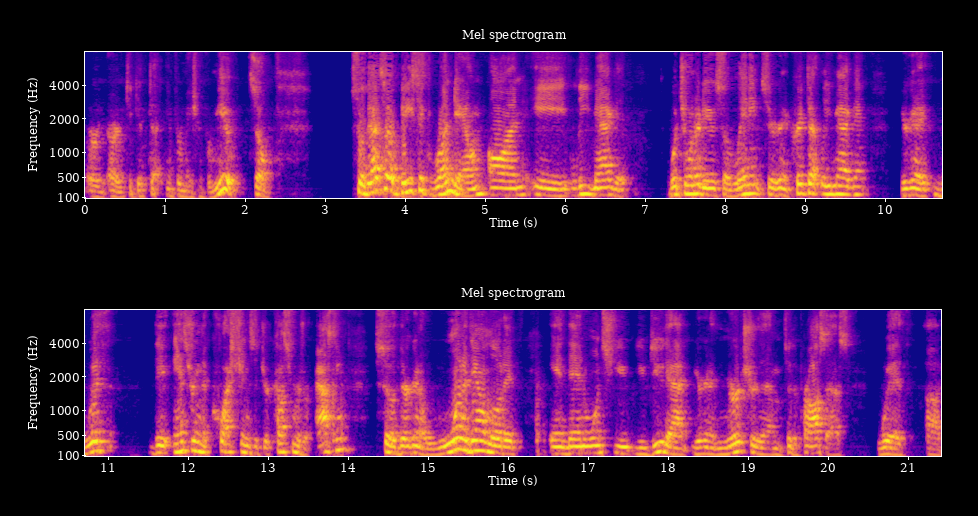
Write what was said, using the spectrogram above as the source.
or, or to get that information from you. So, so that's a basic rundown on a lead magnet. What you want to do, so landing, so you're going to create that lead magnet. You're going to, with the answering the questions that your customers are asking. So they're going to want to download it. And then once you, you do that, you're going to nurture them to the process with uh,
